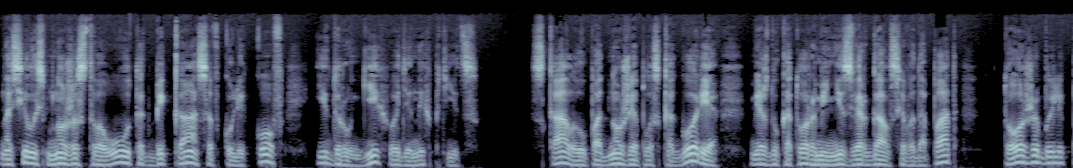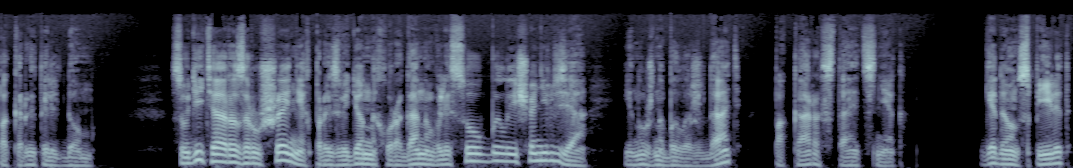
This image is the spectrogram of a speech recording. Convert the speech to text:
носилось множество уток, бекасов, куликов и других водяных птиц. Скалы у подножия плоскогорья, между которыми низвергался водопад, тоже были покрыты льдом. Судить о разрушениях, произведенных ураганом в лесу, было еще нельзя, и нужно было ждать, пока растает снег. Гедеон Спилет,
